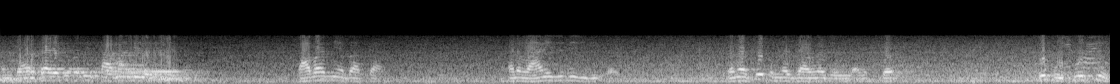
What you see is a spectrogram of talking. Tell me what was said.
અને ભાષા એ તો બધી સામાન્ય વસ્તુ સામાન્ય ભાષા. અને વાણી જુદી જુદી થાય તમે શું તમને જાણવા જેવું લાગે છે? શું પૂછવું શું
